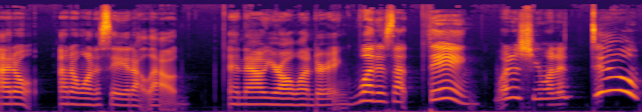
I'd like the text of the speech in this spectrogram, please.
I don't I don't want to say it out loud. And now you're all wondering, what is that thing? What does she want to do?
